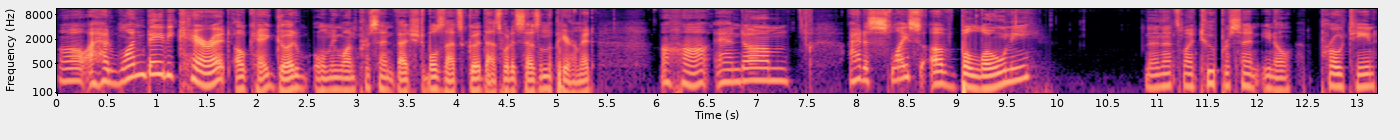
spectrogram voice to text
Well, I had one baby carrot. Okay, good. Only 1% vegetables. That's good. That's what it says on the pyramid. Uh huh. And, um, I had a slice of bologna. And that's my 2%, you know, protein.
